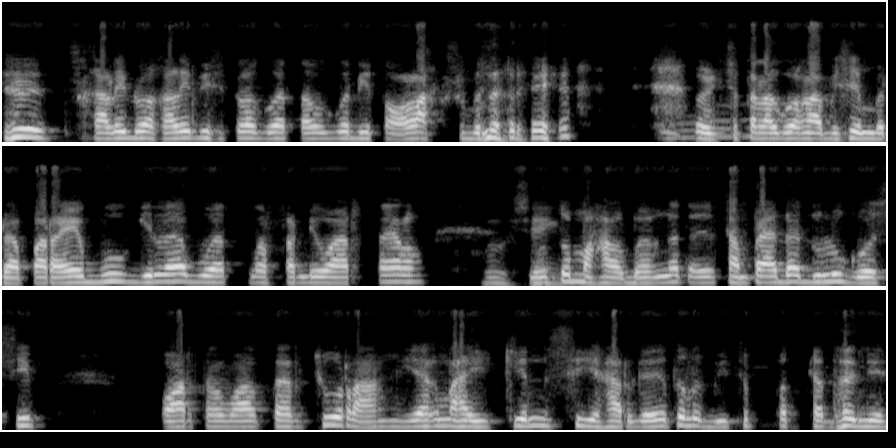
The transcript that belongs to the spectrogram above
Terus Sekali dua kali di situ gue tahu gue ditolak sebenarnya. Setelah gue ngabisin berapa ribu gila buat telepon di wartel. Buset. Itu mahal banget aja. Sampai ada dulu gosip wartel-wartel curang yang naikin si harganya itu lebih cepet katanya.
